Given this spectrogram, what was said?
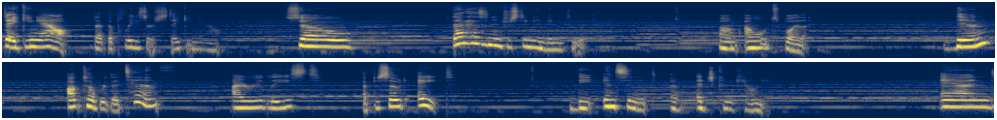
staking out, that the police are staking out. So that has an interesting ending to it. Um, I won't spoil it. Then, October the 10th, I released episode 8 The Incident of Edgecombe County. And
